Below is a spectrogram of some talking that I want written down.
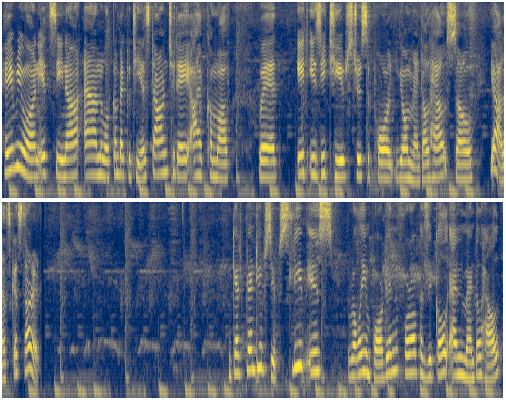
Hey everyone, it's Sina and welcome back to Tina's Town. Today I have come up with 8 easy tips to support your mental health. So, yeah, let's get started. Get plenty of sleep. Sleep is really important for our physical and mental health.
